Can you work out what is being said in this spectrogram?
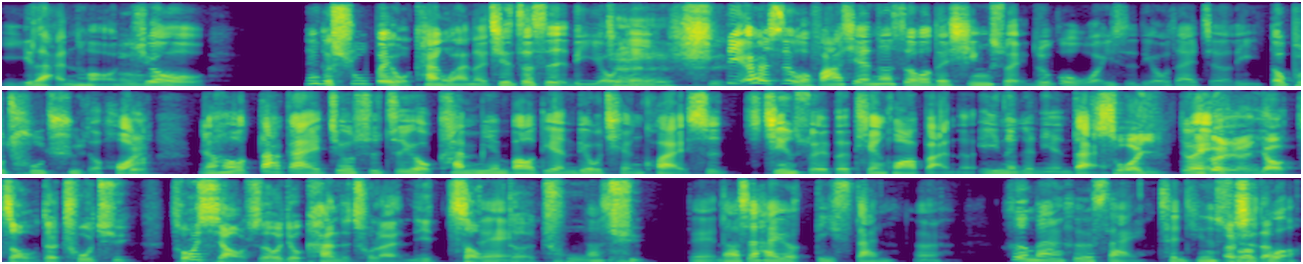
宜兰哈，就。那个书被我看完了，其实这是理由一。是第二是我发现那时候的薪水，如果我一直留在这里都不出去的话，然后大概就是只有看面包店六千块是薪水的天花板了。以那个年代，所以一个人要走得出去，从小时候就看得出来，你走得出去。对，老师还有第三，嗯，赫曼·赫塞曾经说过，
